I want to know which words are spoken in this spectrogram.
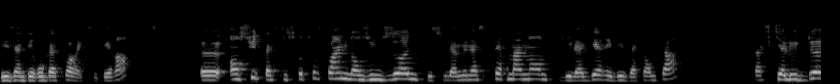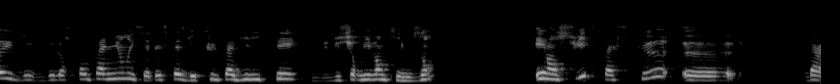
des interrogatoires, etc. Euh, ensuite, parce qu'ils se retrouvent quand même dans une zone qui est sous la menace permanente de la guerre et des attentats, parce qu'il y a le deuil de, leurs compagnons et cette espèce de culpabilité du, survivant qu'ils ont. Et ensuite, parce que ben,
